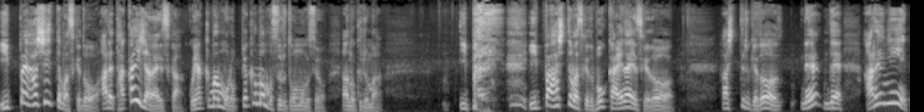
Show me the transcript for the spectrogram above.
いっぱい走ってますけど、あれ高いじゃないですか。500万も600万もすると思うんですよ。あの車。いっぱい いっぱい走ってますけど、僕買えないですけど、走ってるけど、ね？で、あれに、例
